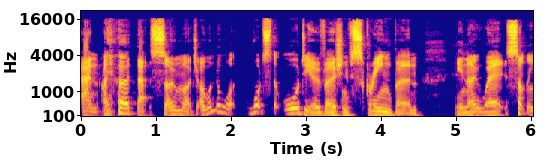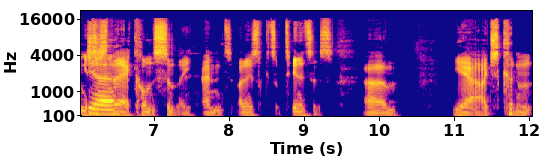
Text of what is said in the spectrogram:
and I heard that so much. I wonder what what's the audio version of Screen Burn. You know, where something is yeah. just there constantly, and I know it's like sort of tinnitus. Um, yeah, I just couldn't.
